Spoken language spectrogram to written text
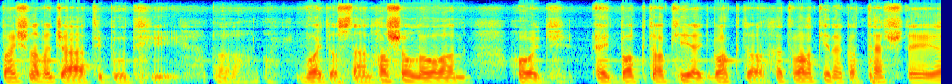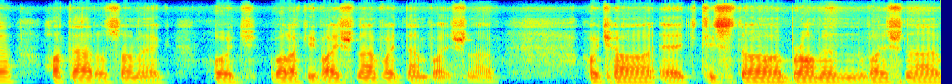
Vaisnava Jati Buddhi, vagy aztán hasonlóan, hogy egy bakta, ki egy bakta? Hát valakinek a testéje határozza meg, hogy valaki vajsnáv vagy nem vajsnáv. Hogyha egy tiszta brahman vajsnáv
